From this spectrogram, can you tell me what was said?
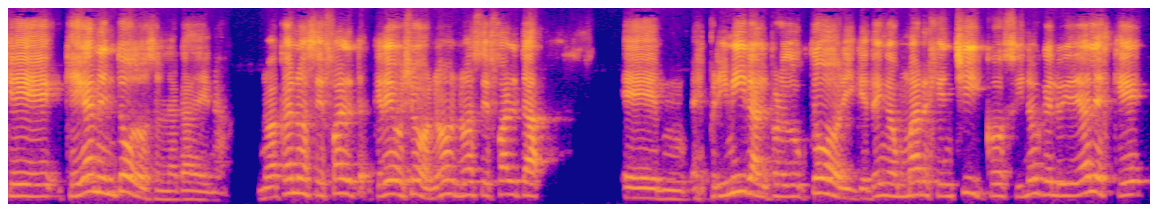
que, ganen todos en la cadena. No, acá no hace falta, creo yo, ¿no? No hace falta eh, exprimir al productor y que tenga un margen chico, sino que lo ideal es que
